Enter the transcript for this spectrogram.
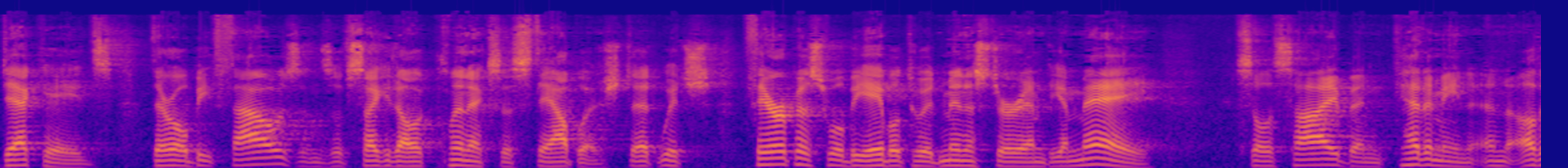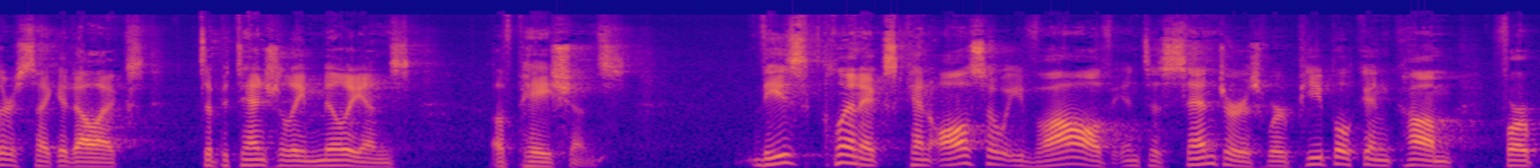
decades, there will be thousands of psychedelic clinics established at which therapists will be able to administer MDMA, psilocybin, ketamine, and other psychedelics to potentially millions of patients. These clinics can also evolve into centers where people can come for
